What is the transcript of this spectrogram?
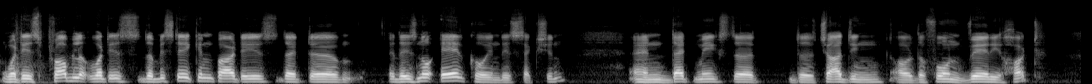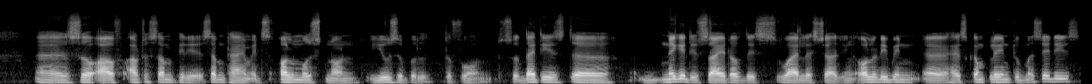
what is problem? What is the mistaken part is that um, there is no air co in this section, and that makes the the charging or the phone very hot. Uh, so af- after some period, some time, it's almost non-usable the phone. So that is the negative side of this wireless charging. Already been uh, has complained to Mercedes.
